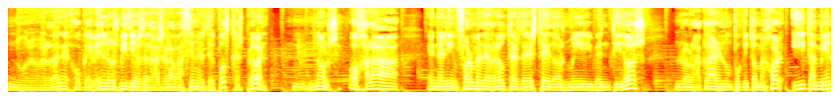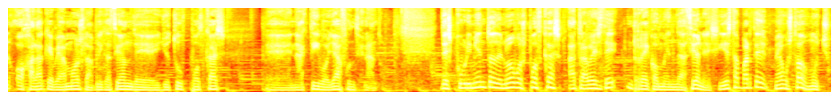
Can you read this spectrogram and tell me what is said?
no, la verdad, o que ven los vídeos de las grabaciones de podcast, pero bueno, no lo sé. Ojalá en el informe de Reuters de este 2022 lo aclaren un poquito mejor y también ojalá que veamos la aplicación de YouTube Podcast en activo ya funcionando. Descubrimiento de nuevos podcasts a través de recomendaciones y esta parte me ha gustado mucho.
